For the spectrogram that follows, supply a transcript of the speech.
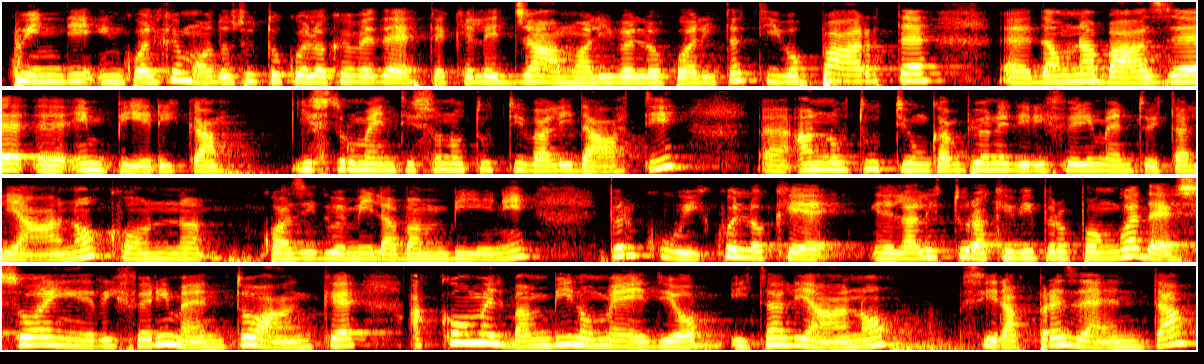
quindi in qualche modo tutto quello che vedete, che leggiamo a livello qualitativo, parte eh, da una base eh, empirica. Gli strumenti sono tutti validati, eh, hanno tutti un campione di riferimento italiano con quasi 2000 bambini, per cui che la lettura che vi propongo adesso è in riferimento anche a come il bambino medio italiano si rappresenta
